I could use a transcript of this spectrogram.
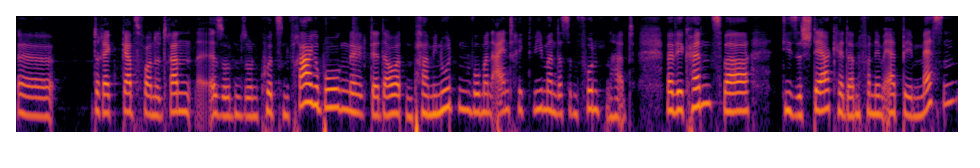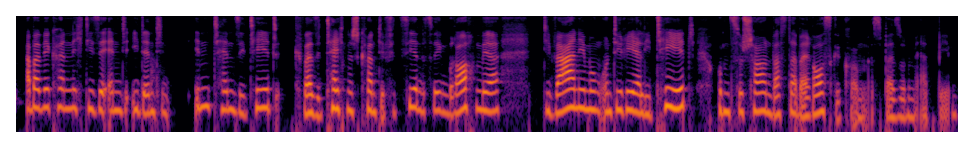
äh, direkt ganz vorne dran äh, so, so einen kurzen Fragebogen, der, der dauert ein paar Minuten, wo man einträgt, wie man das empfunden hat. Weil wir können zwar diese Stärke dann von dem Erdbeben messen, aber wir können nicht diese Identi Intensität quasi technisch quantifizieren. Deswegen brauchen wir die Wahrnehmung und die Realität, um zu schauen, was dabei rausgekommen ist bei so einem Erdbeben.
